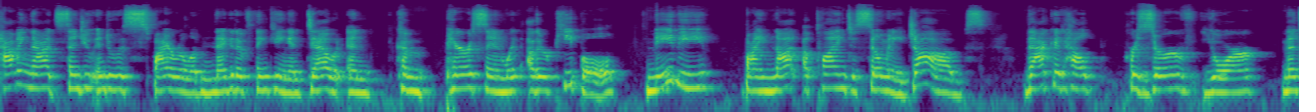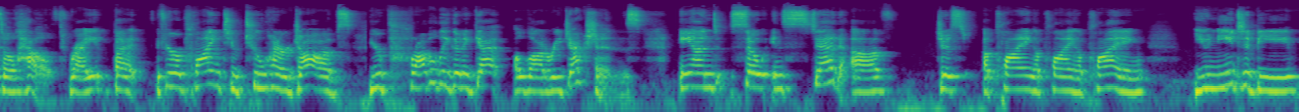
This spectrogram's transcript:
having that send you into a spiral of negative thinking and doubt and comparison with other people, maybe by not applying to so many jobs, that could help preserve your mental health, right? But if you're applying to 200 jobs, you're probably going to get a lot of rejections. And so instead of just applying, applying, applying, you need to be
